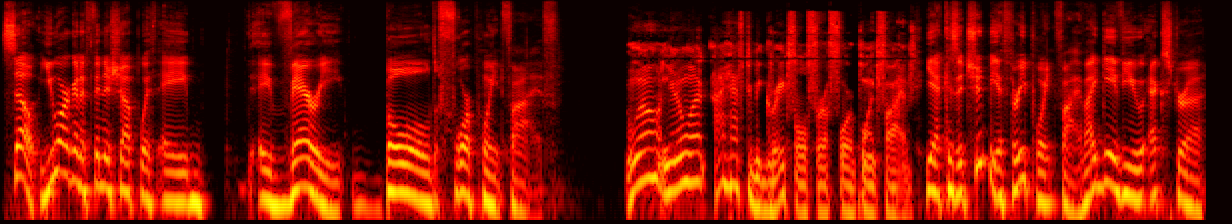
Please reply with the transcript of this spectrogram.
So you are going to finish up with a a very bold 4.5. Well, you know what? I have to be grateful for a 4.5. Yeah, because it should be a 3.5. I gave you extra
